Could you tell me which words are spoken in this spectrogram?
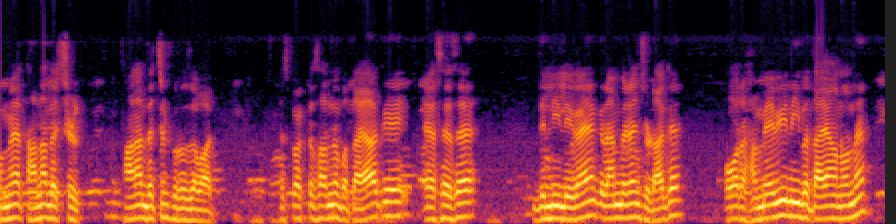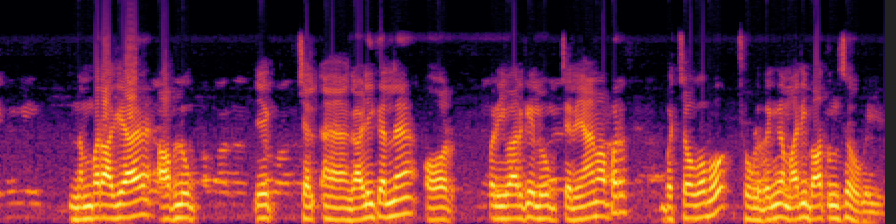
मैं थाना दक्षिण थाना दक्षिण फिरोजाबाद। इंस्पेक्टर साहब ने बताया कि ऐसे ऐसे दिल्ली ले गए हैं क्राइम ब्रांच छुड़ा के और हमें भी नहीं बताया उन्होंने। नंबर आ गया है आप लोग एक चल गाड़ी कर लें और परिवार के लोग चले आए वहाँ पर। बच्चों को वो छोड़ देंगे हमारी बात उनसे हो गई है।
